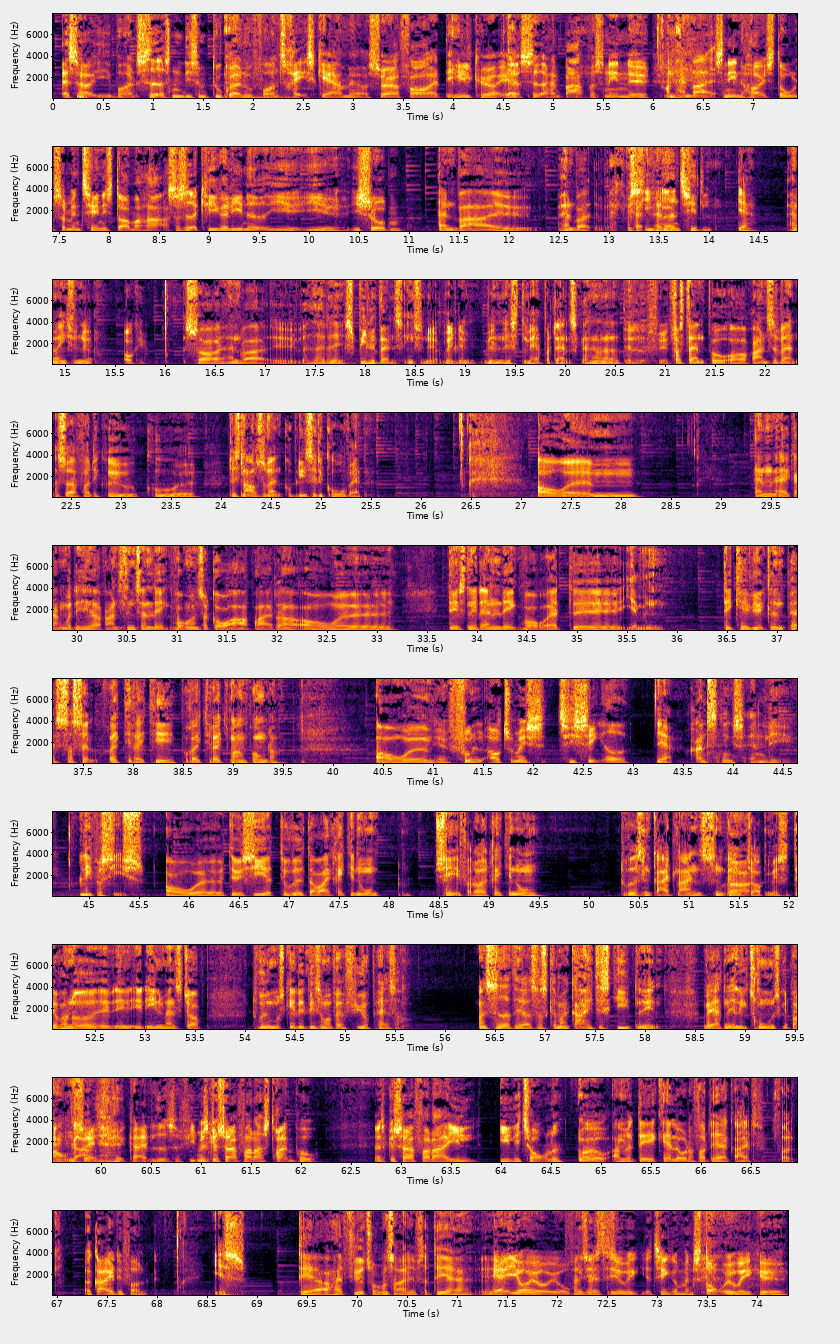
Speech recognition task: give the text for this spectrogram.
Altså, i, hvor han sidder sådan, ligesom du gør nu, foran tre skærme og sørger for, at det hele kører. Eller sidder han bare på sådan en, øh, han var, sådan en høj stol, som en tennisdommer har, og så sidder og kigger lige ned i, i, i suppen. han var, øh, han var, hvad kan man sige? Han, han havde en titel? Ja, han var ingeniør. Okay, Så han var, øh, hvad hedder det, spildevandsingeniør, vil det, vil det næsten være på dansk. At han havde det lyder fedt. forstand på at rense vand og sørge for, at det, kunne, kunne, øh, det snavse vand kunne blive til det gode vand. Og øhm, han er i gang med det her rensningsanlæg, hvor han så går og arbejder, og øh, det er sådan et anlæg, hvor at, øh, jamen, det kan i virkeligheden passe sig selv rigtig, rigtig, på rigtig, rigtig mange punkter. Og øh, Ja, fuld automatiseret ja, rensningsanlæg. lige præcis. Og øh, det vil sige, at du ved, der var ikke rigtig nogen chef, og der var ikke rigtig nogen, du ved, sådan guidelines, sådan rent jobmæssigt. Det var noget, et, et, enmandsjob. Du ved, måske lidt ligesom at være fyrpasser. Man sidder der, og så skal man guide skibene ind. Være den elektroniske bagn. så- Guide, guide lyder så fint. Man skal sørge for, at der er strøm på. Man skal sørge for, at der er ild, ild i tårnet. Jo, jo, jamen, det kan jeg love dig for, det er guide folk. Og guide folk. Yes. Det er at have et fyrtårn at sejle efter, det er... Øh, Ja, jo, jo, jo. Men jeg, Fantastisk. det er jo ikke, jeg tænker, man står jo ikke øh,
